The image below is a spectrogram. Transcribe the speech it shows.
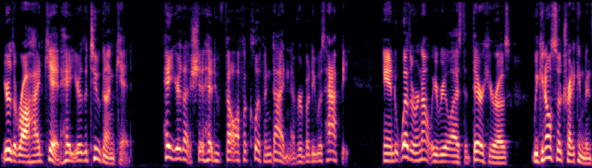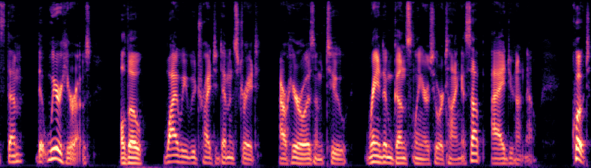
you're the Rawhide Kid. Hey, you're the Two Gun Kid. Hey, you're that shithead who fell off a cliff and died, and everybody was happy. And whether or not we realize that they're heroes, we can also try to convince them that we're heroes. Although, why we would try to demonstrate our heroism to random gunslingers who are tying us up, I do not know. Quote,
